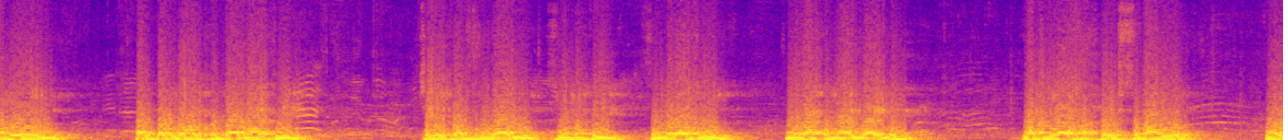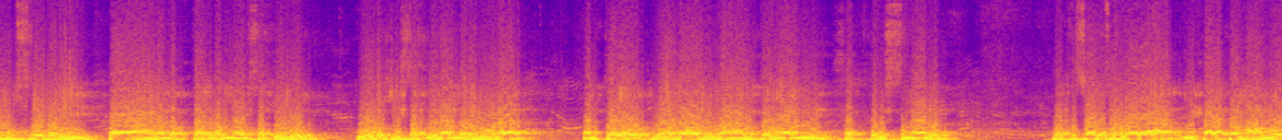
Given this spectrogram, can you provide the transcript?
Ongole urban development authority chairperson గారు శ్రీమతి సింగరాజు మీనా కుమార్ గారిని ఘనంగా సత్కరిస్తున్నారు. ఓం శ్రీహరి పారాయణ భక్త బ్రహ్మ సభ్యులు ఓష్టి సభ్యులందరూ కూడా ఎంతో ప్రేమాభిమానాలతో వారిని సత్కరిస్తున్నారు. ప్రతి సంవత్సరం కూడా ఈ కార్యక్రమాల్లో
